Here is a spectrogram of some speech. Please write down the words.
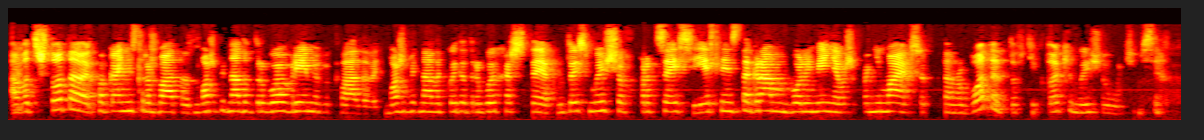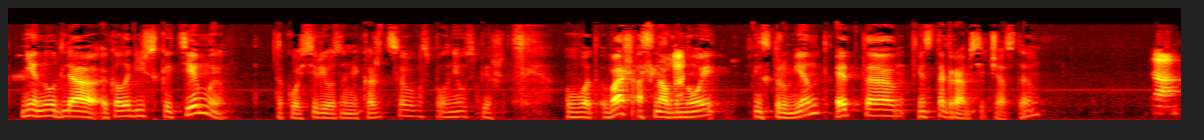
а вот что-то пока не срабатывает, может быть, надо в другое время выкладывать, может быть, надо какой-то другой хэштег, ну, то есть мы еще в процессе, если Инстаграм более-менее уже понимаем все, как там работает, то в ТикТоке мы еще учимся. Не, ну, для экологической темы, такой серьезной, мне кажется, вполне успешно. Вот, ваш основной инструмент это Инстаграм сейчас, да? Да.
